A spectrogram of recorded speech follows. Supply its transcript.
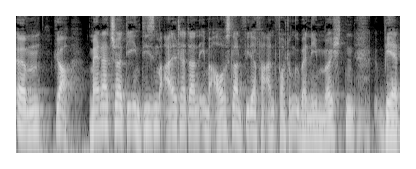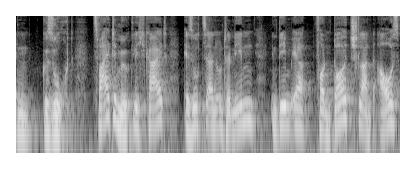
ähm, ja, Manager, die in diesem Alter dann im Ausland wieder Verantwortung übernehmen möchten, werden gesucht. Zweite Möglichkeit, er sucht sich ein Unternehmen, in dem er von Deutschland aus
